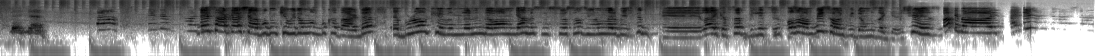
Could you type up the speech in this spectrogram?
Neyse arkadaşlar bugünkü videomuz bu kadardı. E, Bro Kevin'lerin devamı gelmesini istiyorsanız yorumları belirtip e, like atabilirsiniz. O zaman bir sonraki videomuzda görüşürüz.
